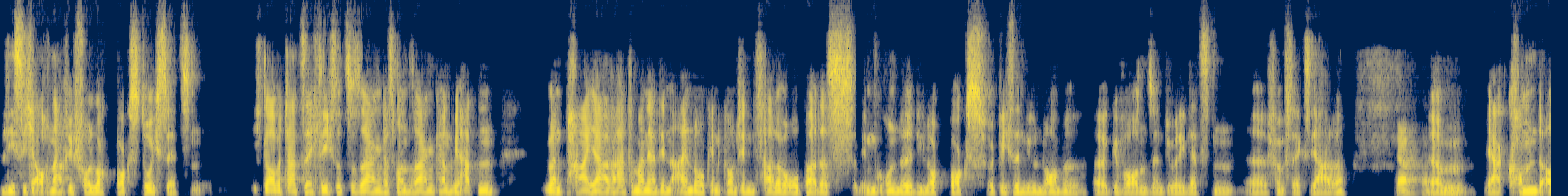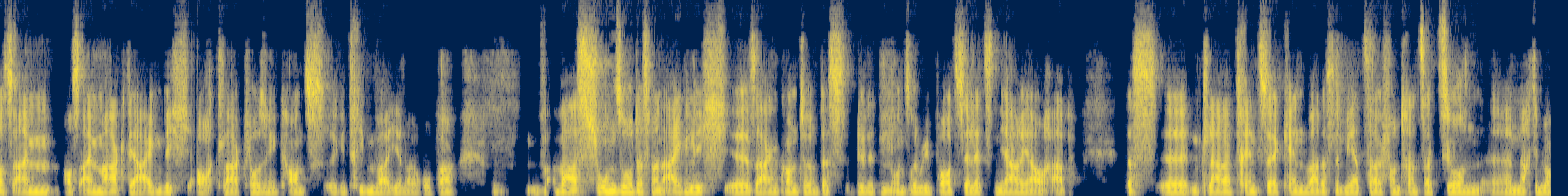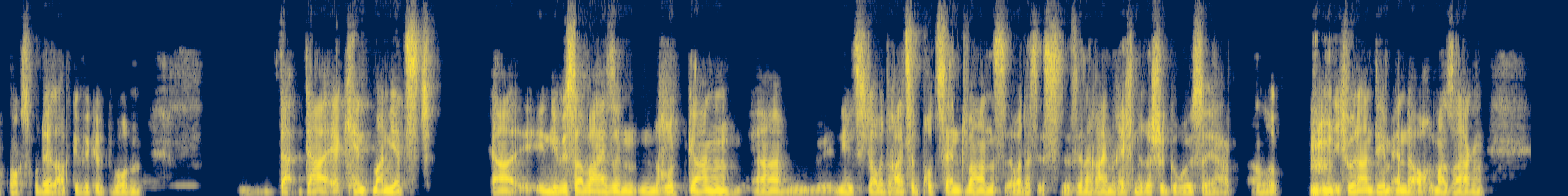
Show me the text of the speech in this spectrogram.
ließ sich auch nach wie vor Lockbox durchsetzen. Ich glaube tatsächlich sozusagen, dass man sagen kann, wir hatten über ein paar Jahre hatte man ja den Eindruck in Kontinentaleuropa, dass im Grunde die Lockbox wirklich the new normal äh, geworden sind über die letzten äh, fünf, sechs Jahre ja, ähm, ja, kommt aus einem, aus einem Markt, der eigentlich auch klar Closing Accounts äh, getrieben war hier in Europa, war es schon so, dass man eigentlich äh, sagen konnte, und das bildeten unsere Reports der letzten Jahre ja auch ab, dass äh, ein klarer Trend zu erkennen war, dass eine Mehrzahl von Transaktionen äh, nach dem Lockbox-Modell abgewickelt wurden. Da, da erkennt man jetzt ja, in gewisser Weise ein Rückgang. Ja, ich glaube 13 Prozent waren es, aber das ist, das ist eine rein rechnerische Größe. Ja. Also ich würde an dem Ende auch immer sagen,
